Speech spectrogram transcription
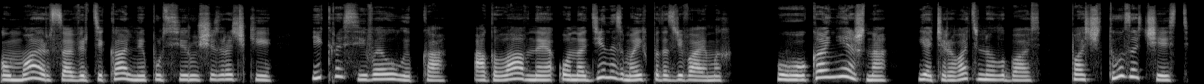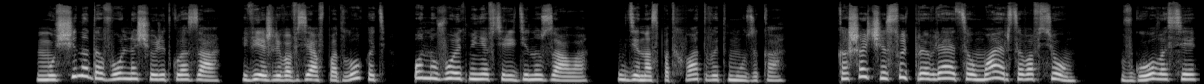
У Майерса вертикальные пульсирующие зрачки — и красивая улыбка. А главное, он один из моих подозреваемых. «О, конечно!» Я очаровательно улыбаюсь. «Почту за честь!» Мужчина довольно щурит глаза. Вежливо взяв под локоть, он уводит меня в середину зала, где нас подхватывает музыка. Кошачья суть проявляется у Майерса во всем. В голосе,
